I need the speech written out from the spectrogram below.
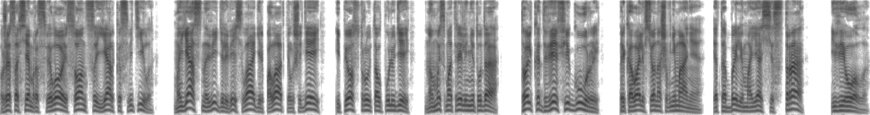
Уже совсем рассвело, и солнце ярко светило. Мы ясно видели весь лагерь, палатки, лошадей и пеструю толпу людей, но мы смотрели не туда. Только две фигуры приковали все наше внимание. Это были моя сестра и Виола.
